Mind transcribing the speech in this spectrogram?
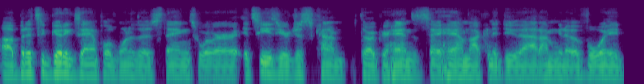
Uh, but it's a good example of one of those things where it's easier just kind of throw up your hands and say, "Hey, I'm not going to do that. I'm going to avoid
